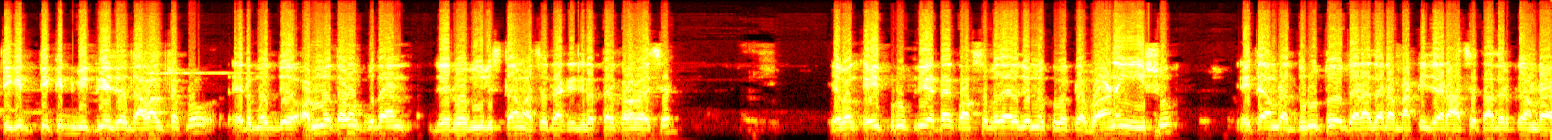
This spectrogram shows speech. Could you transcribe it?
টিকিট টিকিট বিক্রি যে দালাল চক্র এর মধ্যে অন্যতম প্রধান যে রবিউল ইসলাম আছে, তাকে গ্রেপ্তার করা হয়েছে। এবং এই প্রক্রিয়াটা কক্সবাজারের জন্য খুব একটা বার্নিং ইস্যু এটা আমরা দ্রুত যারা যারা, বাকি যারা আছে, তাদেরকে আমরা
